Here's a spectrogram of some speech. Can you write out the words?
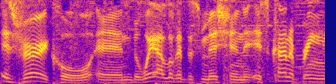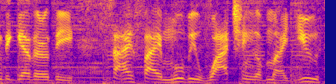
It's very cool, and the way I look at this mission is kind of bringing together the sci fi movie watching of my youth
